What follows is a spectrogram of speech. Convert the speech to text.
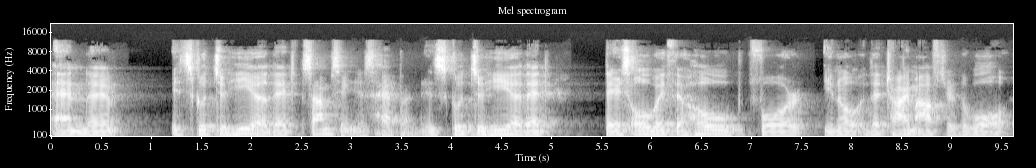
And uh, it's good to hear that something has happened. It's good to hear that there's always the hope for you know the time after the war.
